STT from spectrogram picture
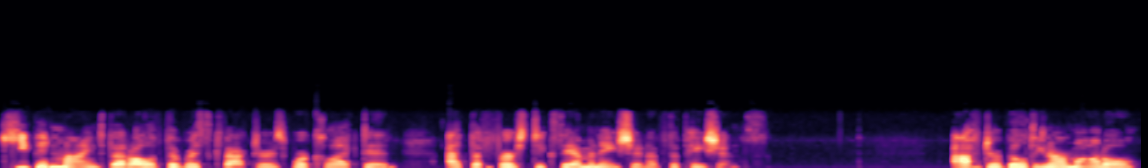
Keep in mind that all of the risk factors were collected at the first examination of the patients. After building our model,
